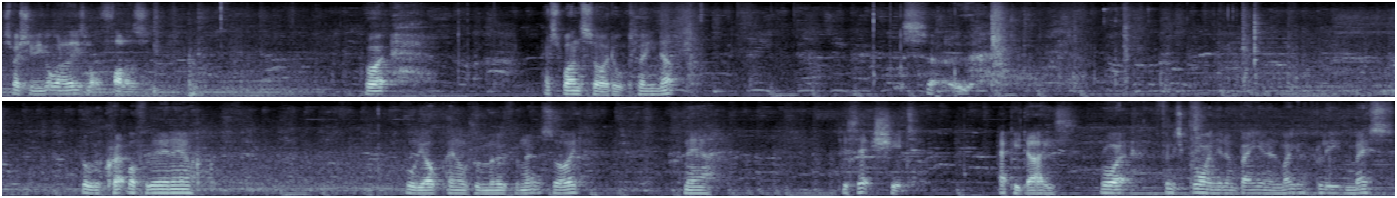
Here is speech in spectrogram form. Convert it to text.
especially if you've got one of these little fellas. Right, that's one side all cleaned up. So, all the crap off of there now. All the old panels removed from that side. Now, just that shit. Happy days. Right, finished grinding and banging and making a bleeding mess.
